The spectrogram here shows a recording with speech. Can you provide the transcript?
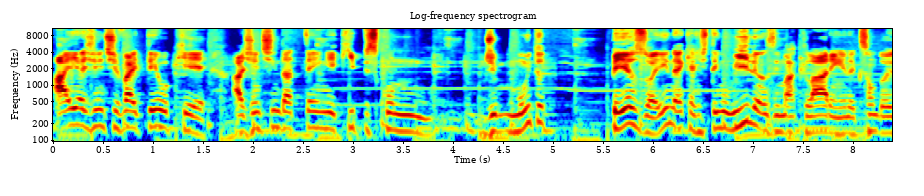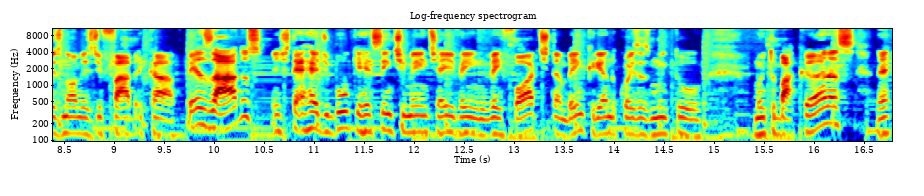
aí a gente vai ter o que? A gente ainda tem equipes com de muito peso aí, né? Que a gente tem Williams e McLaren ainda, que são dois nomes de fábrica pesados. A gente tem a Red Bull que recentemente aí vem, vem forte também, criando coisas muito muito bacanas, né?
